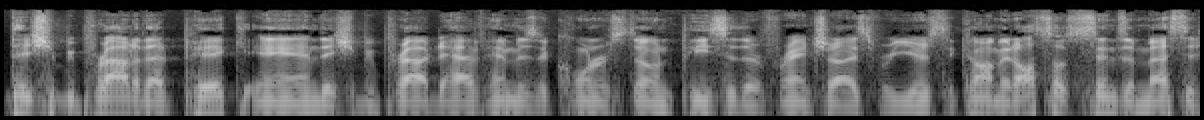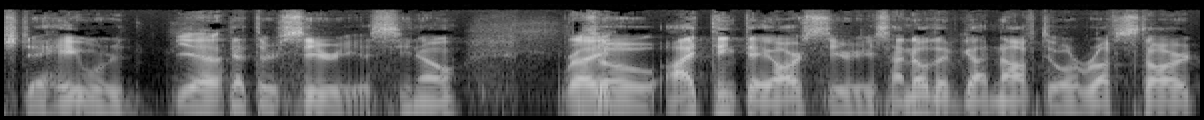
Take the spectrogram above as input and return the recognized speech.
They should be proud of that pick, and they should be proud to have him as a cornerstone piece of their franchise for years to come. It also sends a message to Hayward Yeah. that they're serious. You know. Right. So I think they are serious. I know they've gotten off to a rough start,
